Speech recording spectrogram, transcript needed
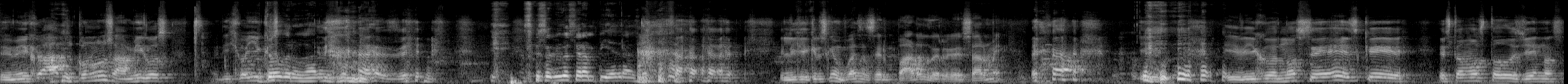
Y me dijo, ah, pues con unos amigos. Le dije, oye, ¿qué Todo drogado. sí. Sus amigos eran piedras. Y le dije, ¿crees que me puedas hacer paro de regresarme? y, y dijo, no sé, es que estamos todos llenos.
